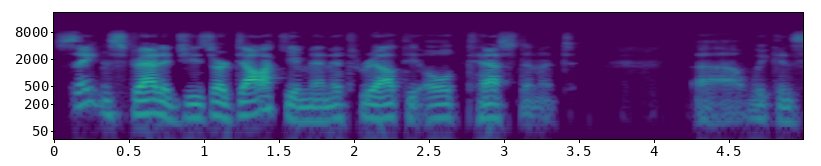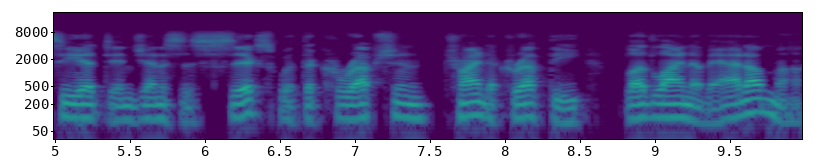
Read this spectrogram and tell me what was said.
Satan's strategies are documented throughout the Old Testament. Uh, we can see it in Genesis 6 with the corruption, trying to corrupt the bloodline of Adam. Uh,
